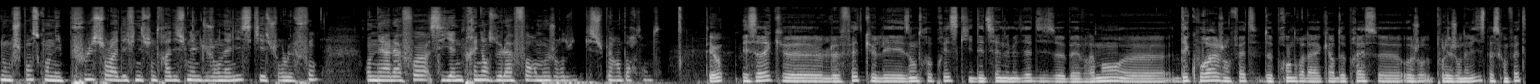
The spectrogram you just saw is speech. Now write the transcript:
Donc je pense qu'on est plus sur la définition traditionnelle du journaliste qui est sur le fond. On est à la fois, il y a une prégnance de la forme aujourd'hui qui est super importante. Théo Et c'est vrai que le fait que les entreprises qui détiennent les médias disent euh, ben, vraiment euh, découragent en fait de prendre la carte de presse euh, pour les journalistes parce qu'en fait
